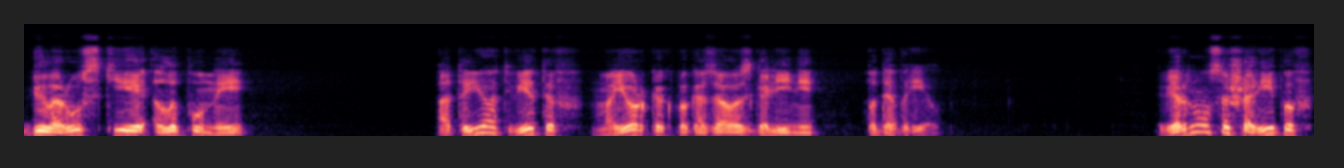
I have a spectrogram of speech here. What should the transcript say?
белорусские лапуны. От ее ответов майор, как показалось Галине, подобрел. Вернулся Шарипов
